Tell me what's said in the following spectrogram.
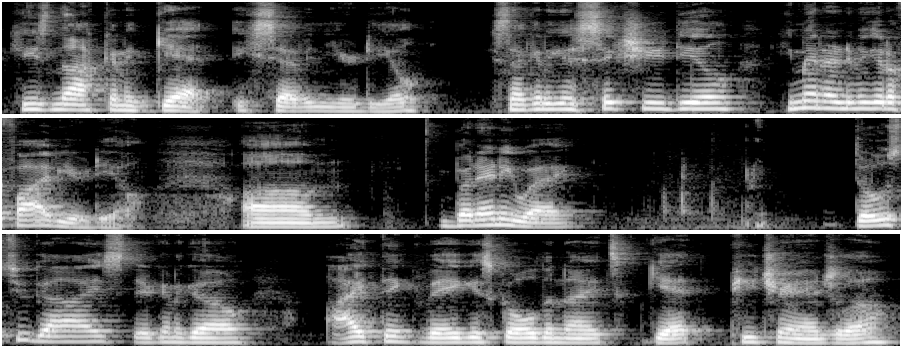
He's not going to get a seven year deal. He's not going to get a six year deal. He may not even get a five year deal. Um, but anyway, those two guys, they're going to go. I think Vegas Golden Knights get Pietrangelo,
